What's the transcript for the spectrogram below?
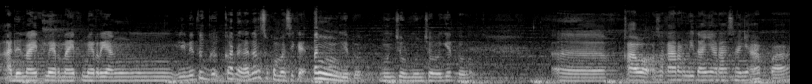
ada nightmare nightmare yang ini tuh kadang-kadang suka masih kayak teng gitu muncul-muncul gitu Eh, kalau sekarang ditanya rasanya apa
